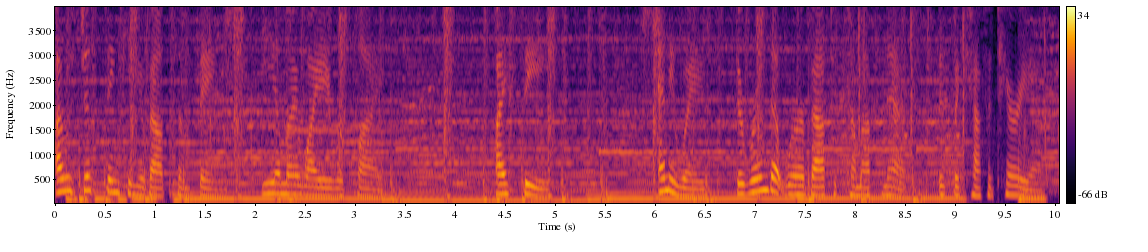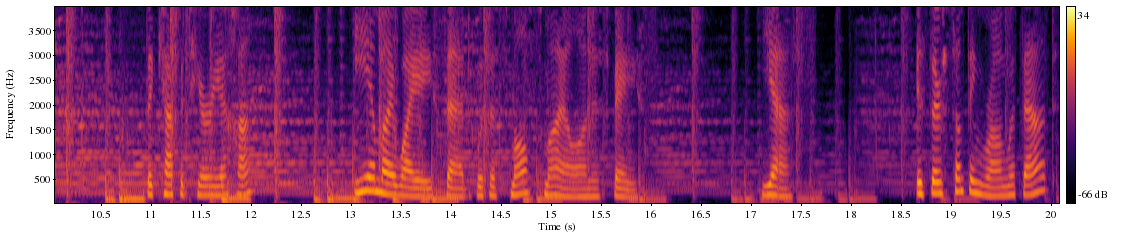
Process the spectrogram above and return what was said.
I was just thinking about some things, EMIYA replied. I see. Anyways, the room that we're about to come up next is the cafeteria. The cafeteria huh? EMIYA said with a small smile on his face. Yes. Is there something wrong with that?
